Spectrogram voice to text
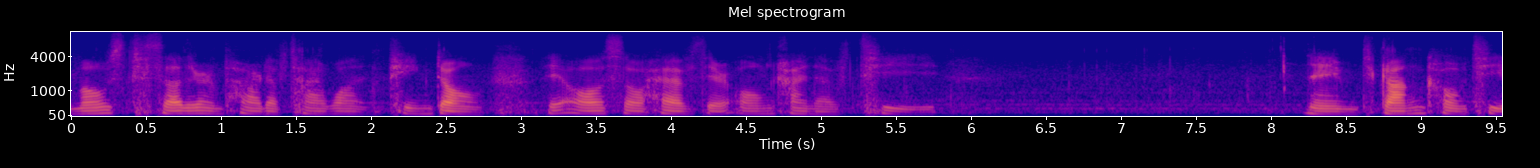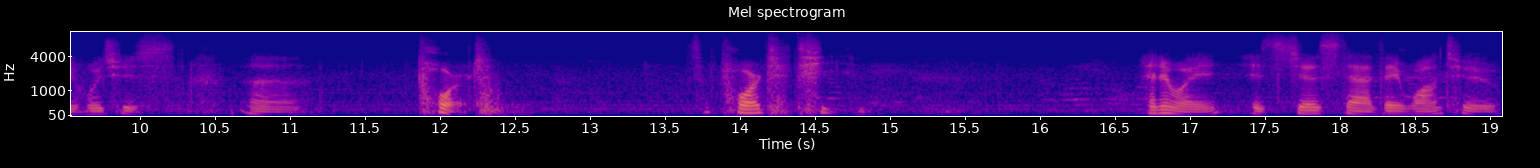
most southern part of Taiwan, Pingdong, they also have their own kind of tea named Gangkou tea, which is uh, port. It's a port tea. Anyway, it's just that they want to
